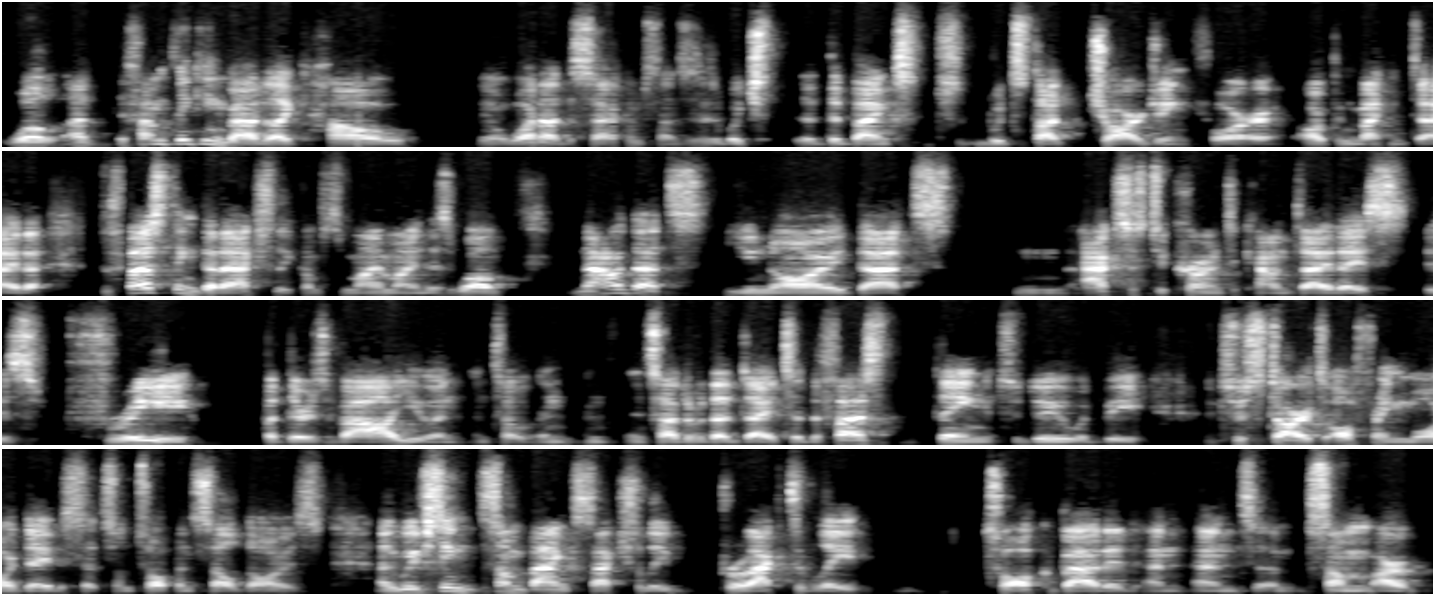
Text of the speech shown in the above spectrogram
Well, uh, if I'm thinking about like how you know, what are the circumstances in which the banks would start charging for open banking data? The first thing that actually comes to my mind is, well, now that you know that mm, access to current account data is, is free, but there's value in, in, in, inside of that data, the first thing to do would be to start offering more data sets on top and sell those. And we've seen some banks actually proactively talk about it and and um, some are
